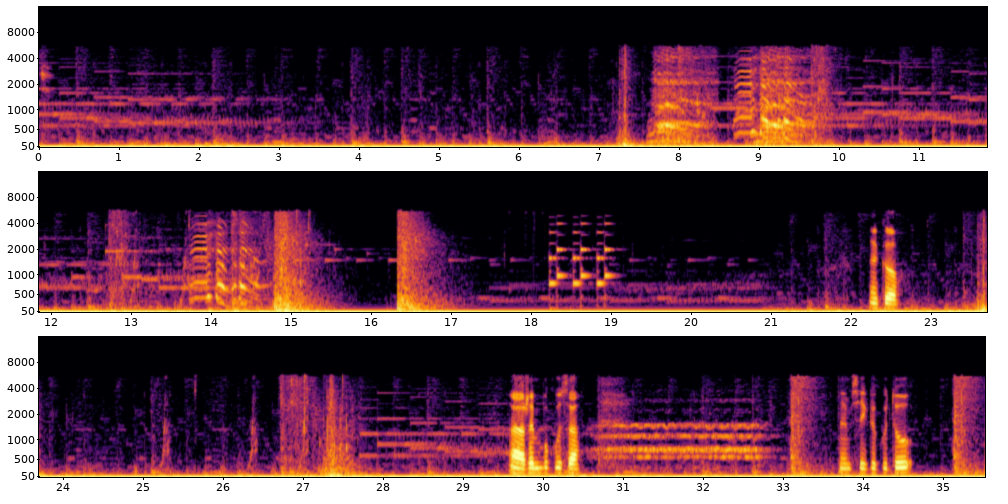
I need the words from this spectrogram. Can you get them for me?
D'accord. Ah, j'aime beaucoup ça. Même si avec le couteau.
